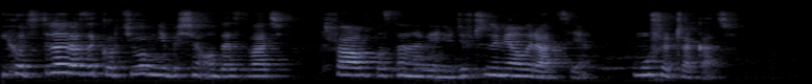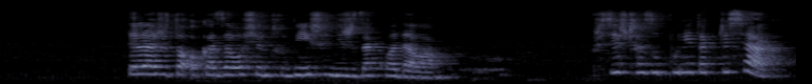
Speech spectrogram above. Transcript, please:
I choć tyle razy korciło mnie, by się odezwać, Trwałam w postanowieniu. Dziewczyny miały rację. Muszę czekać. Tyle, że to okazało się trudniejsze niż zakładałam. Przecież czas upłynie tak czy siak,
